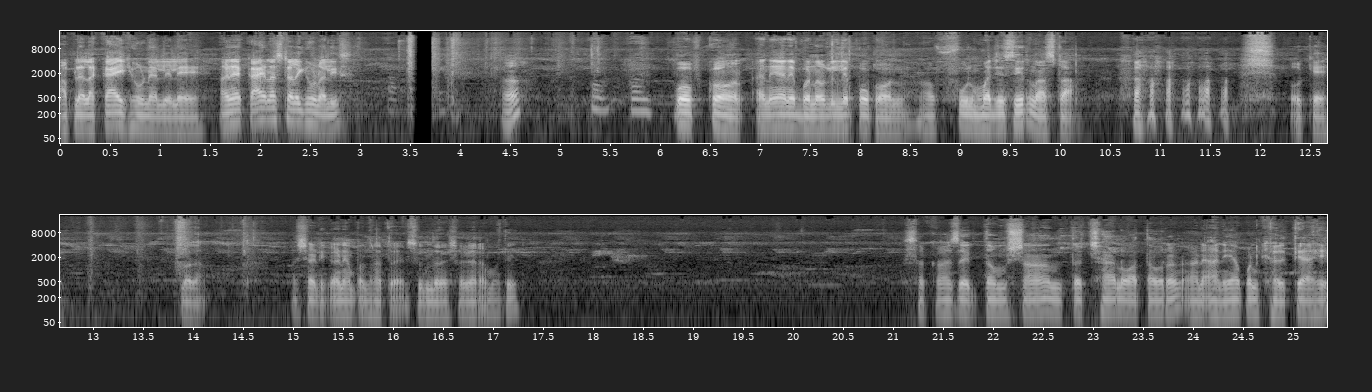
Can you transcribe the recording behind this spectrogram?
आपल्याला काय घेऊन आलेले आहे. अनया काय नाश्त्याला घेऊन आलीस? हा? पॉपकॉर्न आणि याने बनवलेले पॉपकॉर्न हा फुल मजेशीर नाश्ता. ओके बघा अशा ठिकाणी आपण राहतोय सुंदर अशा घरामध्ये. सकाळचं एकदम शांत छान वातावरण आणि आणि आपण खेळते आहे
